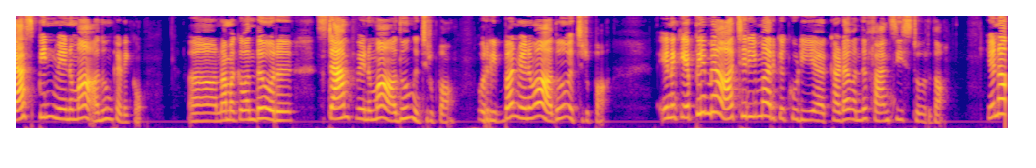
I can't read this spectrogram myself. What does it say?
கேஸ் பின் வேணுமா அதுவும் கிடைக்கும். நமக்கு வந்து ஒரு ஸ்டாம்ப் வேணுமா அதுவும் வச்சுருப்பான். ஒரு ரிப்பன் வேணுமா அதுவும் வச்சுருப்பான். எனக்கு எப்பயுமே ஆச்சரியமாக இருக்கக்கூடிய கடை வந்து ஃபேன்சி ஸ்டோர் தான். ஏன்னா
